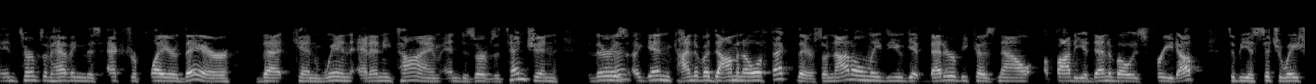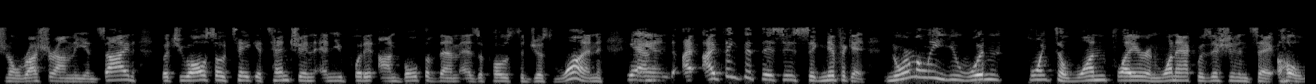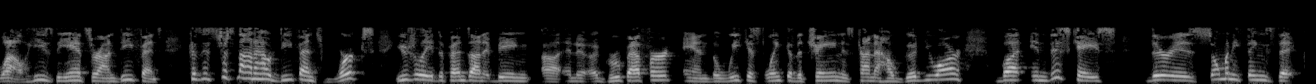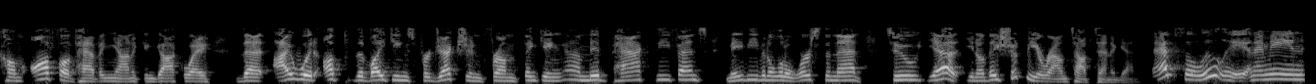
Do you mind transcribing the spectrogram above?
in terms of having this extra player there, that can win at any time and deserves attention, there is again kind of a domino effect there. So not only do you get better because now Fadi Odenigbo is freed up to be a situational rusher on the inside, but you also take attention and you put it on both of them as opposed to just one. Yeah. And I, I think that this is significant. Normally you wouldn't point to one player and one acquisition and say, oh, well, he's the answer on defense. Because it's just not how defense works. Usually it depends on it being uh, a group effort, and the weakest link of the chain is kind of how good you are. But in this case, there is so many things that come off of having Yannick Ngakoue that I would up the Vikings projection from thinking uh, mid-pack defense, maybe even a little worse than that, to yeah, you know they should be around top ten again. Absolutely, and I mean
